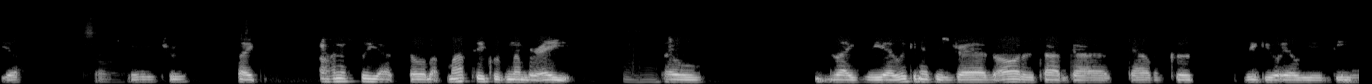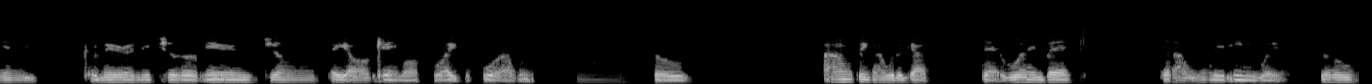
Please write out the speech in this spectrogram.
Yeah. So Very true. Like honestly, I, so like, my pick was number eight. mhm. So, like, yeah, looking at this draft, all the top guys, Dalvin Cook, Ezekiel Elliott, D. Henry, Kamara, Nick Chubb, Aaron Jones, they all came up right before I went. Mm. So, I don't think I would have got that running back that I wanted anyway. So,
